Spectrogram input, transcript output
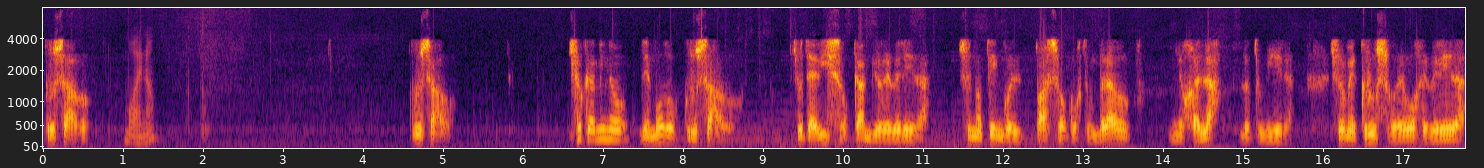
Cruzado. Bueno. Cruzado. Yo camino de modo cruzado. Yo te aviso, cambio de vereda. Yo no tengo el paso acostumbrado, ni ojalá lo tuviera. Yo me cruzo de voz de vereda,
